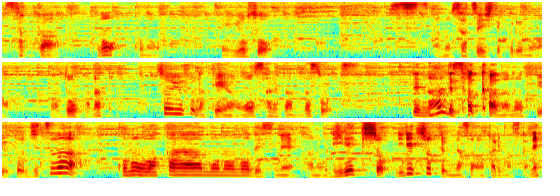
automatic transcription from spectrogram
ー、サッカーのこの、様子をあの撮影してくるのは、まあ、どうかなと。そういうふうな提案をされたんだそうです。でなんでサッカーなのっていうと実はこの若者のですねあの履歴書履歴書って皆さん分かりますかね？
